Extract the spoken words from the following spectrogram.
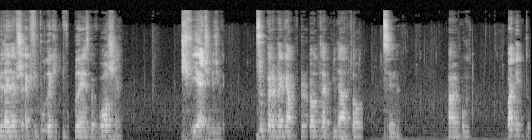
najlepszy ekwipunek jaki w ogóle jest we Włoszech. W świecie będziemy taki super mega pro terminato syn. Mamy punkt dokładnie tu.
